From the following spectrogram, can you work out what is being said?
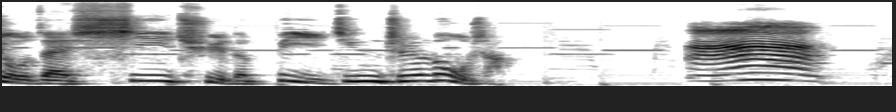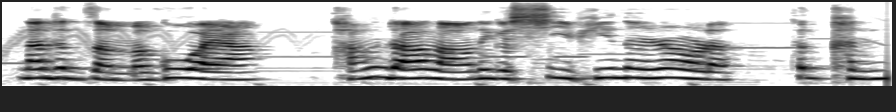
就在西去的必经之路上。啊，那这怎么过呀？唐长老那个细皮嫩肉的，他肯定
